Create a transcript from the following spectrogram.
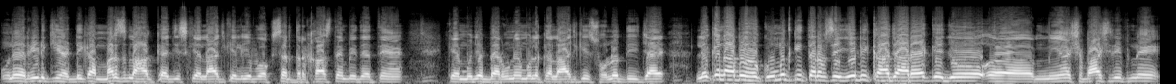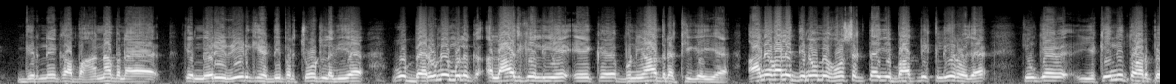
انہیں ریڑھ کی ہڈی کا مرض لاحق ہے، جس کے علاج کے لیے وہ اکثر درخواستیں بھی دیتے ہیں کہ مجھے بیرون ملک علاج کی سہولت دی جائے۔ لیکن اب حکومت کی طرف سے یہ بھی کہا جا رہا ہے کہ جو میاں شباز شریف نے گرنے کا بہانہ بنایا ہے کہ میری ریڑھ کی ہڈی پر چوٹ لگی ہے، وہ بیرون ملک علاج کے لیے ایک بنیاد رکھی گئی ہے۔ آنے والے دنوں میں ہو سکتا ہے یہ بات بھی کلیئر ہو جائے، کیونکہ یقینی طور پہ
